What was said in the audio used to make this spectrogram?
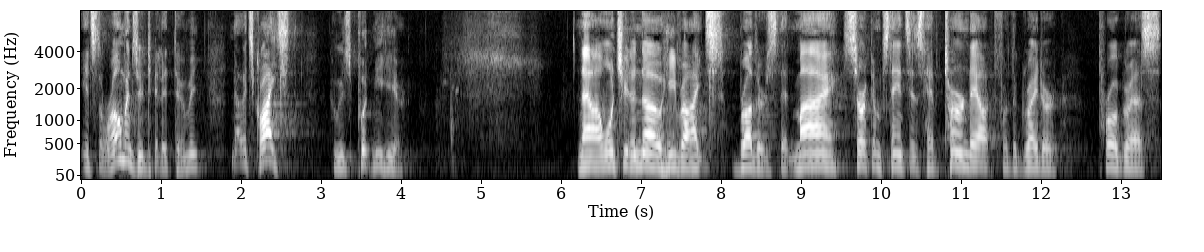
It's the Romans who did it to me. No, it's Christ who has put me here. Now, I want you to know, he writes, brothers, that my circumstances have turned out for the greater progress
